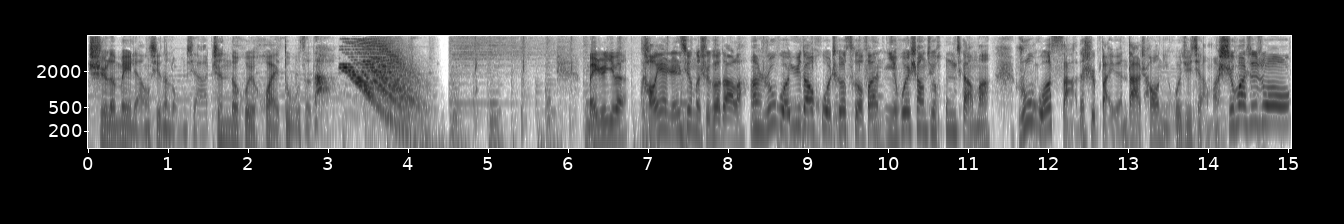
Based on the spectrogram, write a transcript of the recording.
吃了没良心的龙虾，真的会坏肚子的。每日一问，考验人性的时刻到了啊！如果遇到货车侧翻，你会上去哄抢吗？如果撒的是百元大钞，你会去抢吗？实话实说哦。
